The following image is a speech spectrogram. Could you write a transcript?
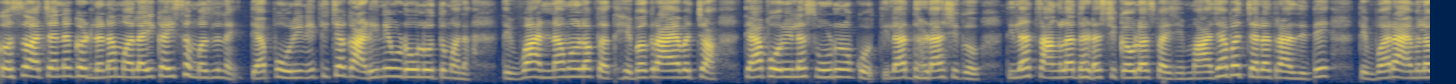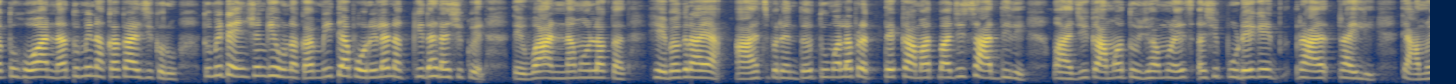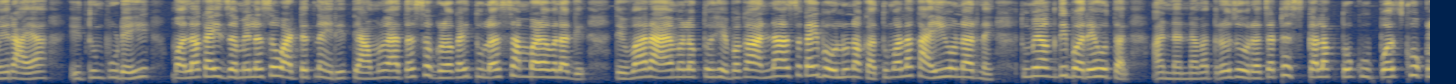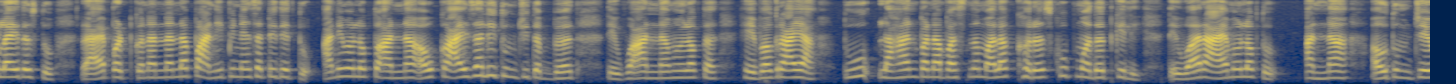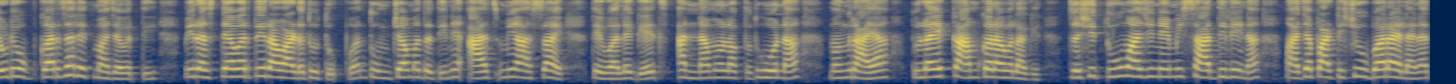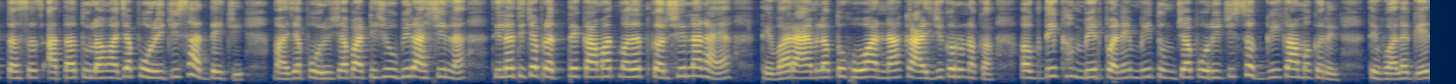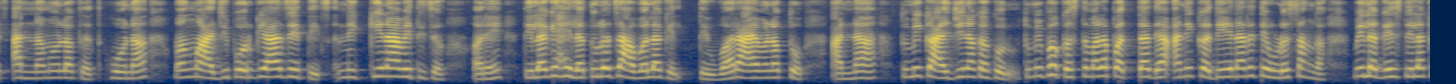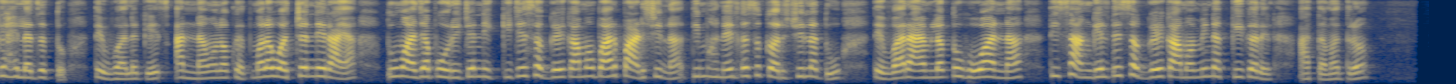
कसं अचानक घडलं ना मलाही काही समजलं नाही. त्या पोरीने तिच्या गाडीने उडवलं होतं मला. तेव्हा अण्णा म्हणू लागतात हे बघ राया बच्चा त्या पोरीला सोडू नको. तिला धडा शिकव. तिला चांगला धडा शिकवलाच पाहिजे. माझ्या बच्च्याला त्रास देते. तेव्हा राया म्हणू लागतो हो अण्णा तुम्ही नका काळजी करू. तुम्ही टेन्शन घेऊ नका. मी त्या पोरीला नक्की धडा शिकवेल. तेव्हा अण्णा म्हणू लागतात हे बघ राया आजपर्यंत तू मला प्रत्येक कामात माझी साथ दिली. माझी कामं तुझ्यामुळेच अशी पुढे घेत रा राहिली. त्यामुळे राया इथून पुढे पुढेही मला काही जमेल असं वाटत नाही रे. त्यामुळे आता सगळं काही तुलाच सांभाळावं लागेल. तेव्हा राया मला लागतो हे बघा अण्णा असं काही बोलू नका. तुम्हाला काही होणार नाही. तुम्ही अगदी बरे होताल. अण्णांना मात्र जोराचा ठसका लागतो. खूपच खोकला येत असतो. राया पटकन अण्णांना पाणी पिण्यासाठी देतो आणि म्हणू लागतो अण्णा अहो काय झाली तुमची तब्येत? तेव्हा अण्णा म्हणू लागतात हे बघ राया तू लहानपणापासून मला खरंच खूप मदत केली. तेव्हा राया म्हणू लागतो अण्णा अहो तुमचे एवढे उपकार झालेत माझ्यावरती. मी रस्त्यावरती रा वाढत होतो पण तुमच्या मदतीने आज मी असा आहे. तेव्हा लगेच अण्णा म्हणू लागतात हो ना मग राया तुला एक काम करावं लागेल. जशी तू माझी नेहमी साथ दिली ना माझ्या पाठीशी उभा राहिला ना तसंच आता तुला माझ्या पोरीची साथ द्यायची. माझ्या पोरीच्या पाठीशी उभी राहशील ना तिला तिच्या प्रत्येक कामात मदत करशील ना राया? तेव्हा राया तो हो अण्णा काळजी करू नका. अगदी खंबीरपणे मी तुमच्या पोरीची सगळी कामं करेल. तेव्हा लगेच अण्णा म्हणू लागतात हो ना मग माझी पोरगी आज येतेच. निक्की नाव आहे तिचं. अरे तिला घ्यायला तुला जावं लागेल. तेव्हा राय लागतो. अण्णा तुम्ही काळजी नका करू. तुम्ही फकस्त मला पत्ता द्या आणि कधी येणार आहे तेवढं सांगा. मी लगेच तिला घ्यायला जातो. तेव्हा लगेच अण्णा म्हणू लागतात मला वचन दे राया. तू माझ्या पोरीच्या निक्कीचे सगळे कामं पार पाडशील ना ती म्हणेल तसं करशील ना तू. तेव्हा राय लागतो हो अण्णा ती सांगेल ते सगळे कामं मी नक्की करेल. आता मात्र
